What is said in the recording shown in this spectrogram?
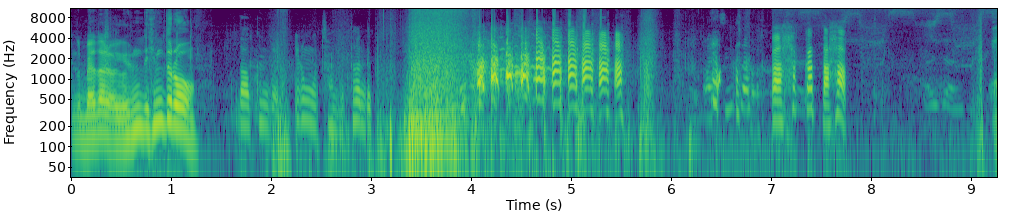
너 매달려. 이거 힘, 힘들어. 나 근데 이런 거 잘 못하는데. 아, 학 같다, 학. 어,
